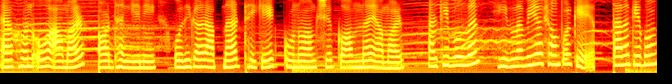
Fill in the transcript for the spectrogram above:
এখন ও আমার অর্ধাঙ্গিনী। অধিকার আপনার থেকে কোনো অংশে কম নয় আমার। আর কি বললেন? হিল্লা বিয়ে সম্পর্কে? তালাক এবং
